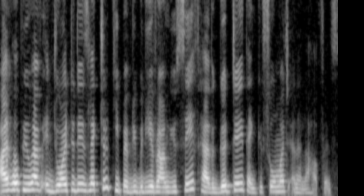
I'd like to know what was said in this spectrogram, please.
I hope you have enjoyed today's lecture keep everybody around you safe have a good day thank you so much and अल्लाह हाफिज़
